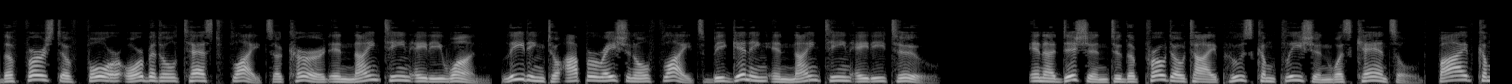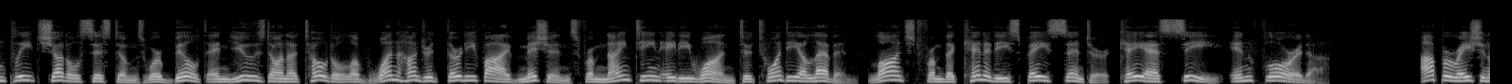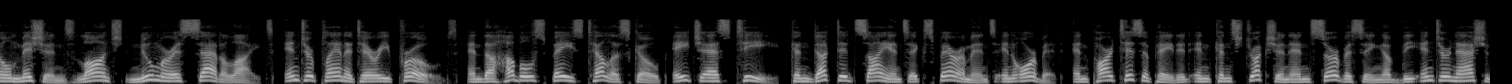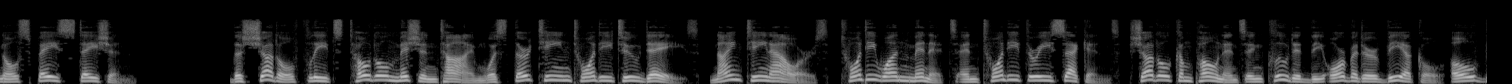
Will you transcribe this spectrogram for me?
The first of four orbital test flights occurred in 1981, leading to operational flights beginning in 1982. In addition to the prototype whose completion was cancelled, five complete shuttle systems were built and used on a total of 135 missions from 1981 to 2011, launched from the Kennedy Space Center KSC in Florida. Operational missions launched numerous satellites, interplanetary probes, and the Hubble Space Telescope HST, conducted science experiments in orbit, and participated in construction and servicing of the International Space Station. The shuttle fleet's total mission time was 1322 days, 19 hours, 21 minutes and 23 seconds. Shuttle components included the orbiter vehicle (OV)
